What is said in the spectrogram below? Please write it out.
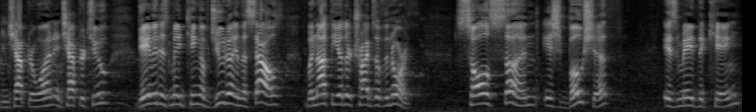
in chapter 1. In chapter 2, David is made king of Judah in the south, but not the other tribes of the north. Saul's son, Ishbosheth, is made the king.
